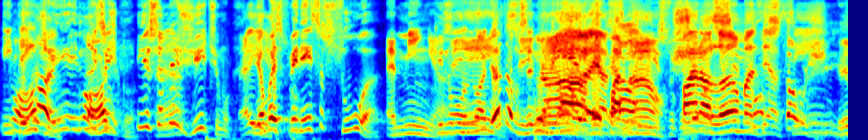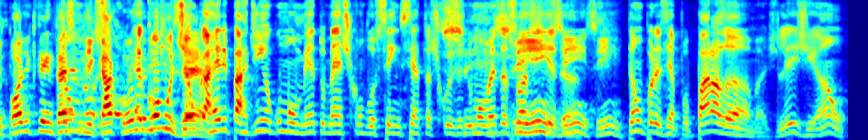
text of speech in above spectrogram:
Entende? Não, e- e- Lógico. Isso, isso é, legítimo. É e é uma isso. experiência sua. É minha. Que não, Sim, não adianta sim. você Não, não, é reparar assim, isso. Paralamas é nostalgia. Ele pode tentar Não, explicar quando É ele como o. Tião Carreiro e Pardinho em algum momento mexe com você em certas coisas do Sim, momento da sim, sua vida. sim, sim. Então, por exemplo, Paralamas, Legião.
